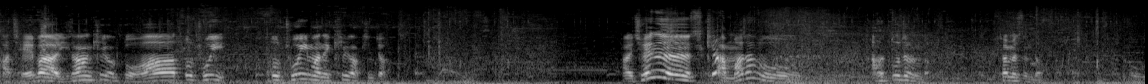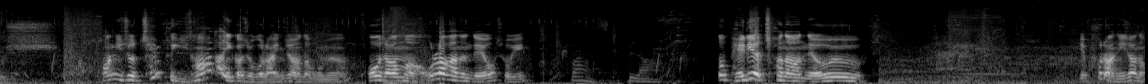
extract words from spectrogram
아 제발 이상한 킬각도 아 또 조이 또 조이만의 킬각 진짜. 아 쟤는 스킬 안 맞아도. 아 또 저런다. 설명 쓴다. 오우씨 아니 저 챔프 이상하다니까 저거 라인전 하다 보면. 어 잠깐만. 올라가는데요 blood. 또 베리어 쳐 나왔네. 어휴. 얘풀 아니잖아.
